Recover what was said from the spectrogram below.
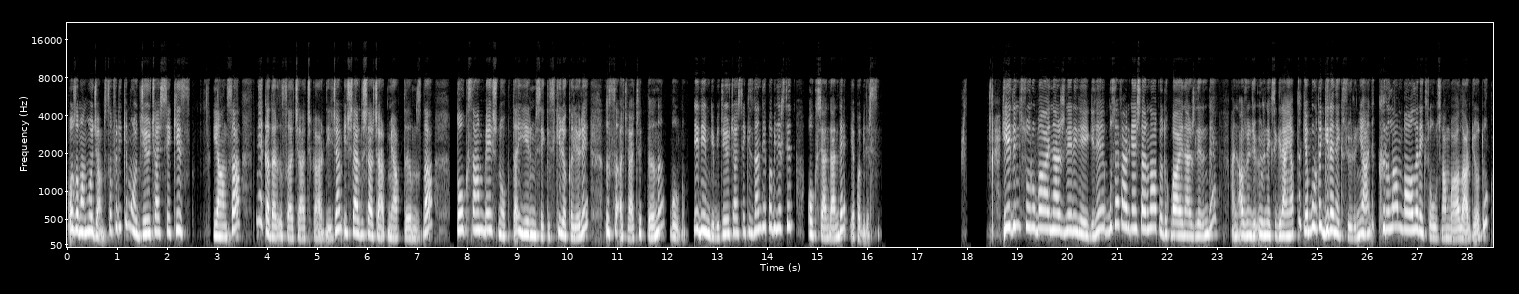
O zaman hocam 0,2 mol C3H8 yansa ne kadar ısı açığa çıkar diyeceğim. İçler dışlar çarpımı yaptığımızda 95.28 kilokalori ısı açığa çıktığını buldum. Dediğim gibi C3H8'den de yapabilirsin, oksijenden de yapabilirsin. Yedinci soru bağ enerjileri ile ilgili. Bu sefer gençler ne yapıyorduk bağ enerjilerinde? Hani az önce ürün eksi giren yaptık ya burada giren eksi ürün yani kırılan bağlar eksi oluşan bağlar diyorduk.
